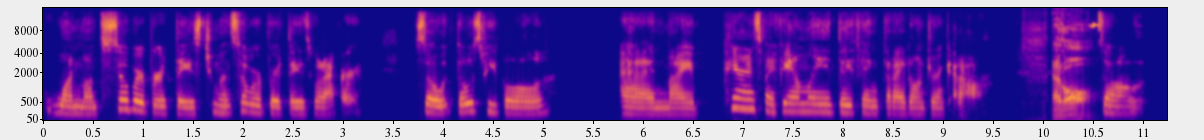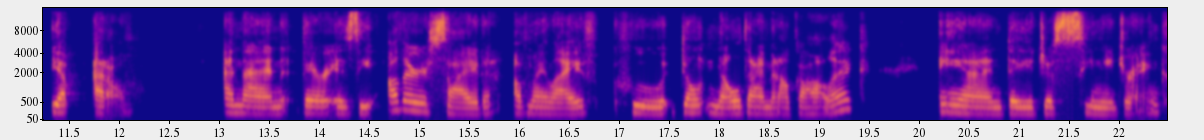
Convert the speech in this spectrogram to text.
one month sober birthdays, two month sober birthdays, whatever. So those people and my parents, my family, they think that I don't drink at all. At all. So, yep, at all. And then there is the other side of my life who don't know that I'm an alcoholic and they just see me drink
